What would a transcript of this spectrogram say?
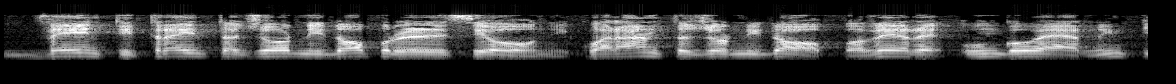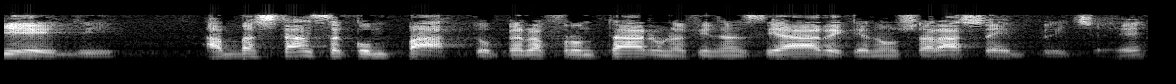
20-30 giorni dopo le elezioni, 40 giorni dopo, avere un governo in piedi abbastanza compatto per affrontare una finanziaria che non sarà semplice,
